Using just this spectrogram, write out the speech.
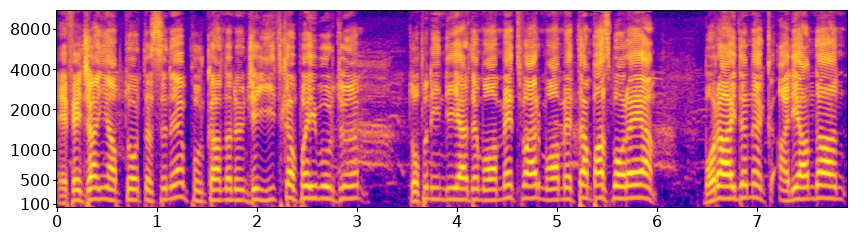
Efecan yaptı ortasını. Furkan'dan önce Yiğit kafayı vurdu. Topun indiği yerde Muhammed var. Muhammed'den pas Bora'ya. Bora Aydınlık Alihan'dan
